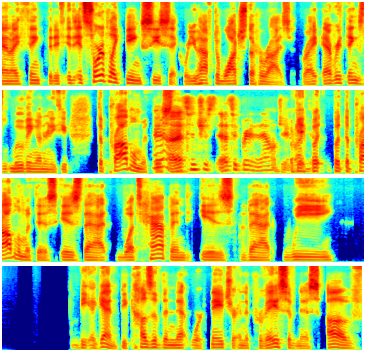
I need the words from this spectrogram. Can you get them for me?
And I think that if it, it's sort of like being seasick, where you have to watch the horizon, right? Everything's moving underneath you. The problem with this, yeah, that's interesting. That's a great analogy. okay, like but but the problem with this is that what's happened is that we, be again because of the network nature and the pervasiveness of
